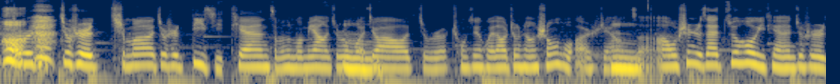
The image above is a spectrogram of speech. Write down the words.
就是就是什么就是第几天怎么怎么样，就是我就嗯要就是重新回到正常生活是这样子、啊。我甚至在最后一天就是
